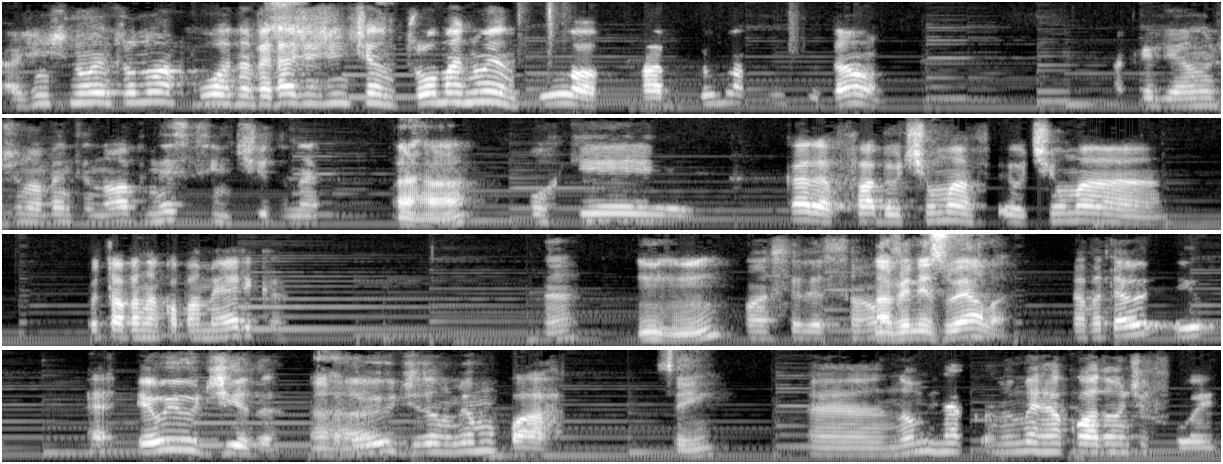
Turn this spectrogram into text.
a gente não entrou num acordo. Na verdade, a gente entrou, mas não entrou. Sabe? Foi uma confusão aquele ano de 99 nesse sentido, né? Aham. Porque, cara, Fábio, eu tinha uma. Eu tinha uma. Eu tava na Copa América Uhum. com a seleção. Na Venezuela? Tava até eu, eu, é, eu e o Dida. Aham. eu e o Dida no mesmo quarto. Sim. É, não, me, não me recordo onde foi.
